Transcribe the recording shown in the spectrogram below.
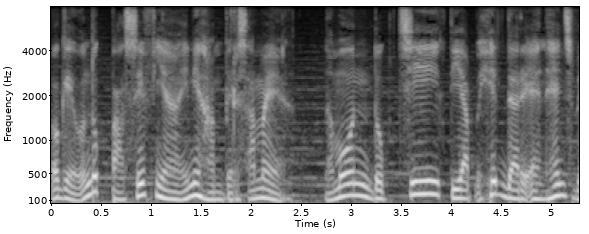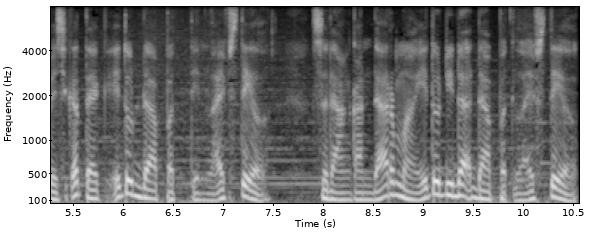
Oke, untuk pasifnya ini hampir sama ya. Namun untuk Chi tiap hit dari enhance basic attack itu dapetin lifesteal. Sedangkan Dharma itu tidak dapat lifesteal.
